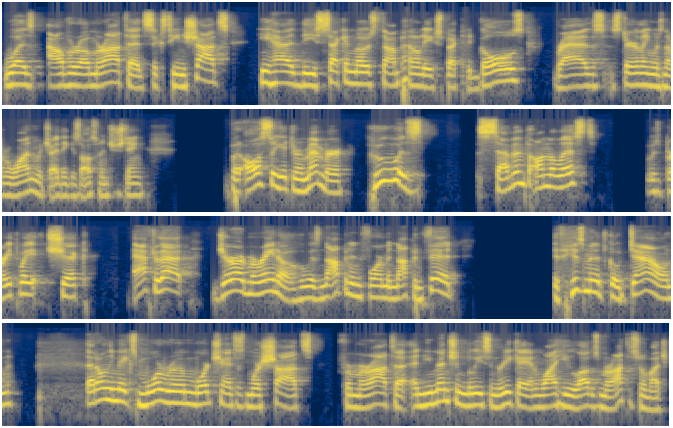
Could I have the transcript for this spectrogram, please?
was Alvaro Morata at 16 shots. He had the second most non penalty expected goals. Raz Sterling was number one, which I think is also interesting. But also, you have to remember who was seventh on the list it was Braithwaite Schick. After that, Gerard Moreno, who has not been in form and not been fit, if his minutes go down, that only makes more room, more chances, more shots for Morata. And you mentioned Luis Enrique and why he loves Morata so much.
